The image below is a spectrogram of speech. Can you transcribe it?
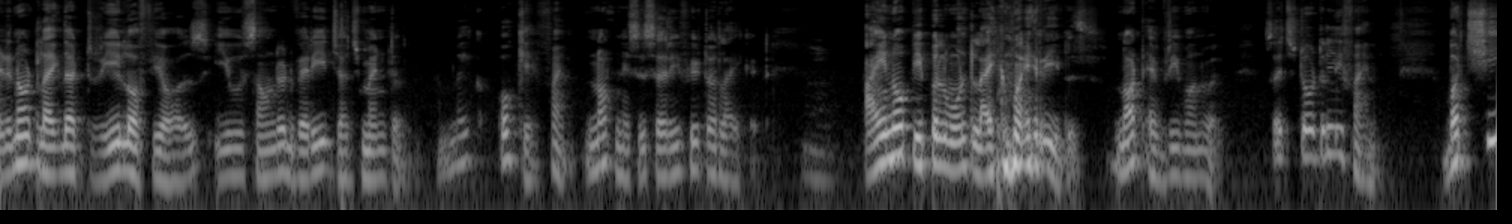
did not like that reel of yours. You sounded very judgmental." I'm like, "Okay, fine. Not necessary for you to like it. Hmm. I know people won't like my reels. Not everyone will. So it's totally fine." But she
